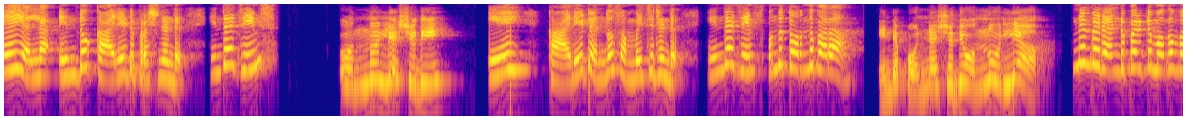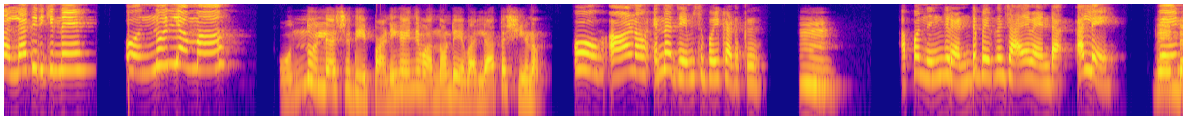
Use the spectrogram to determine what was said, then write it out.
ഏയ് അല്ല എന്തോ കാര്യമായിട്ട് പ്രശ്നമുണ്ട്. എന്താ ജെയിംസ്? ഒന്നുമില്ല ശ്രുതി. ഏയ് കാര്യമായിട്ട് എന്തോ സംഭവിച്ചിട്ടുണ്ട് എന്താ ജെയിംസ്? ഒന്ന് തുറന്നു പറ. എന്റെ പൊന്നശ്വതി ഒന്നുമില്ല. മുഖം വല്ലാതിരിക്കുന്നേ? ഒന്നുമില്ല അമ്മ. ഒന്നുമില്ല അശ്വതി. പണി കഴിഞ്ഞ് വന്നോണ്ടേ വല്ലാത്ത ക്ഷീണം. ഓ ആണോ? എന്നാ ജെയിംസ് പോയി കിടക്ക്. ഉം. അപ്പൊ നിങ്ങക്ക് രണ്ടുപേർക്കും ചായ വേണ്ട അല്ലേ? വേണ്ട.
